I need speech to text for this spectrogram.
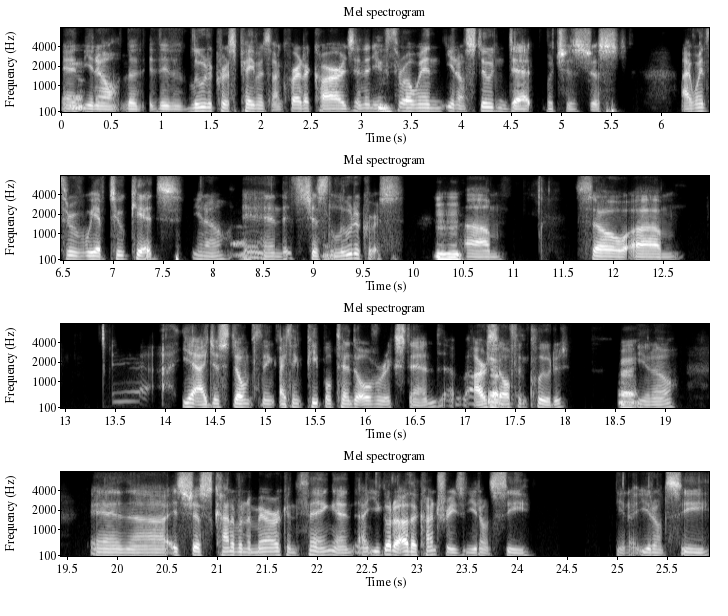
and you know the the ludicrous payments on credit cards. And then you Mm. throw in you know student debt which is just i went through we have two kids you know and it's just ludicrous Mhm. um so um yeah i just don't think i think people tend to overextend ourselves included Right. you know and uh, it's just kind of an american thing and uh, you go to other countries and you don't see you know you don't see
